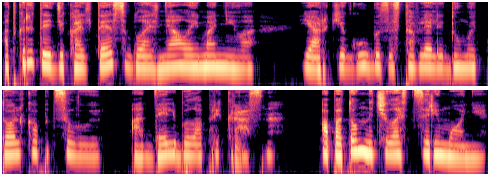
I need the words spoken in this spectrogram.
Открытое декольте соблазняло и манило. Яркие губы заставляли думать только о поцелуе. Адель была прекрасна. А потом началась церемония,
